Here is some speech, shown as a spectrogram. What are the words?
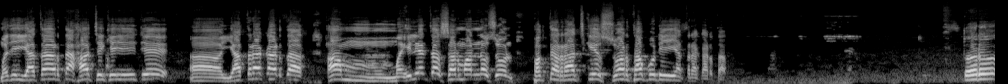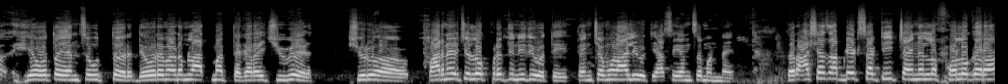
म्हणजे याचा अर्थ हाच आहे की जे यात्रा काढतात हा महिलांचा सन्मान नसून फक्त राजकीय स्वार्थापोटी यात्रा करतात. तर हे होतं यांचं उत्तर. देवरे मॅडमला आत्महत्या करायची वेळ शिरू पारनेरचे लोकप्रतिनिधी होते त्यांच्यामुळे आली होती असं यांचं म्हणणं आहे. तर अशाच अपडेटसाठी चॅनलला फॉलो करा.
